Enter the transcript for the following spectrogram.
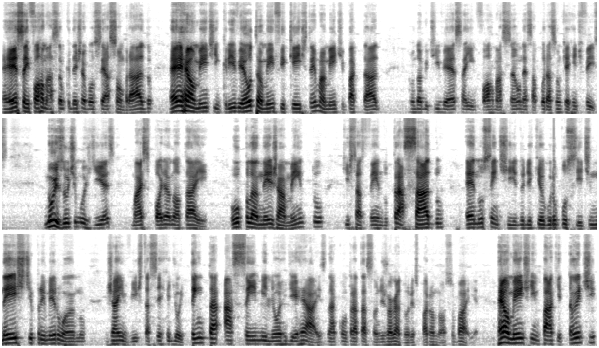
É essa informação que deixa você assombrado. É realmente incrível. Eu também fiquei extremamente impactado quando obtive essa informação, nessa apuração que a gente fez nos últimos dias. mas pode anotar aí. O planejamento que está sendo traçado é no sentido de que o Grupo City, neste primeiro ano, já invista cerca de 80 a 100 milhões de reais na contratação de jogadores para o nosso Bahia. Realmente impactante.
